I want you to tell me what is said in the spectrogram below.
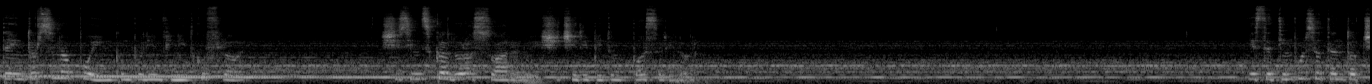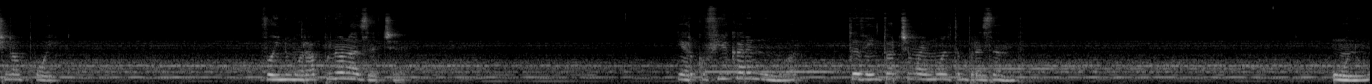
Te-ai întors înapoi în câmpul infinit cu flori și simți căldura soarelui și ciripitul păsărilor. Este timpul să te întorci înapoi. Voi număra până la 10, iar cu fiecare număr te vei întoarce mai mult în prezent. 1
